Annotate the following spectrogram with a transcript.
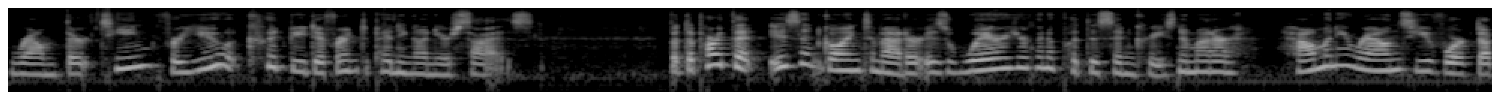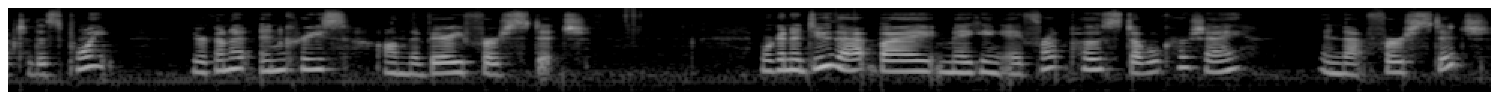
round 13. For you, it could be different depending on your size. But the part that isn't going to matter is where you're going to put this increase. No matter how many rounds you've worked up to this point, you're going to increase on the very first stitch. We're going to do that by making a front post double crochet in that first stitch.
